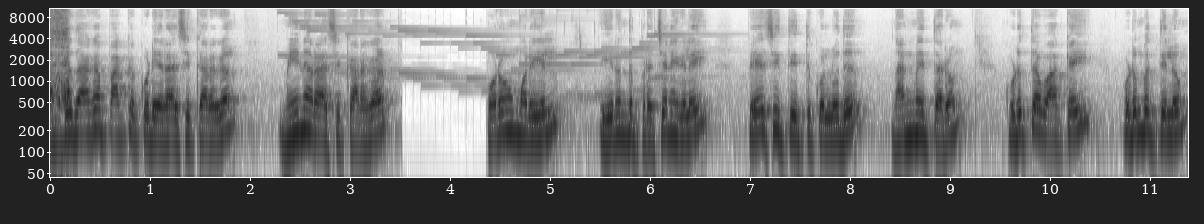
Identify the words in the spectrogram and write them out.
அடுத்ததாக பார்க்கக்கூடிய ராசிக்காரர்கள் மீன ராசிக்காரர்கள். உறவு முறையில் இருந்த பிரச்சனைகளை பேசி தீர்த்து கொள்வது நன்மை தரும். கொடுத்த வாக்கை குடும்பத்திலும்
